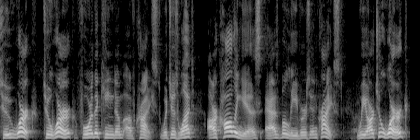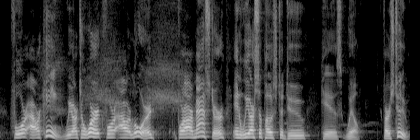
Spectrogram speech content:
to work, to work for the kingdom of Christ, which is what our calling is as believers in Christ. We are to work for our King, we are to work for our Lord, for our Master, and we are supposed to do his will. Verse 2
